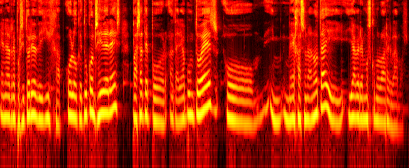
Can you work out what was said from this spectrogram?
en el repositorio de GitHub o lo que tú consideres, pásate por atarea.es o me dejas una nota y ya veremos cómo lo arreglamos.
